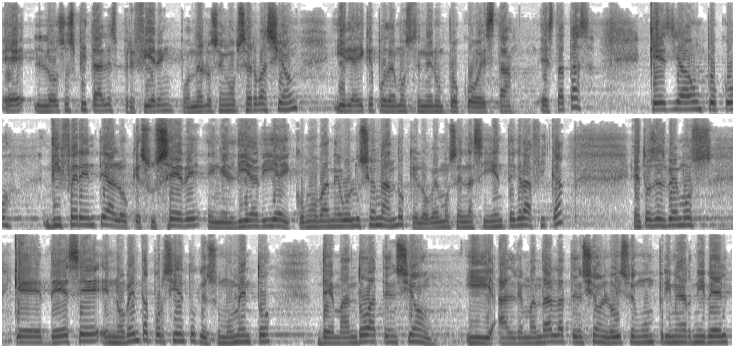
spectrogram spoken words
eh, los hospitales prefieren ponerlos en observación y de ahí que podemos tener un poco esta, esta tasa, que es ya un poco diferente a lo que sucede en el día a día y cómo van evolucionando, que lo vemos en la siguiente gráfica. Entonces vemos que de ese 90% que en su momento demandó atención y al demandar la atención lo hizo en un primer nivel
